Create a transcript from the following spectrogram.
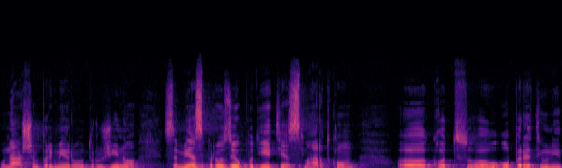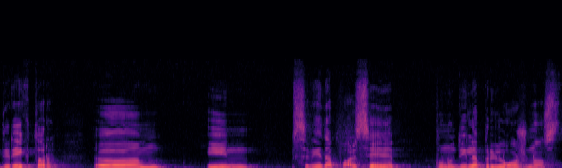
v našem primeru v družino. Sem jaz prevzel podjetje Smartcom uh, kot uh, operativni direktor, Um, in seveda pol se je ponudila priložnost,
